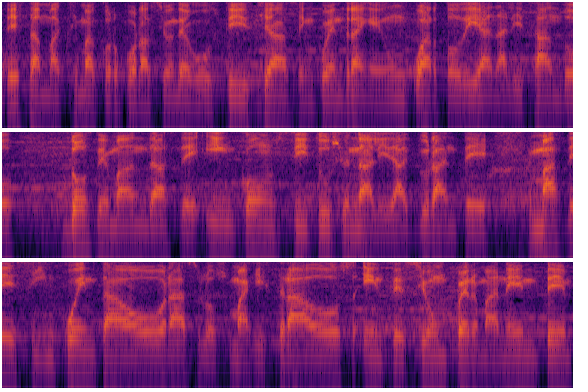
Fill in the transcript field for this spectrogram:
de esta máxima corporación de justicia se encuentran en un cuarto día analizando dos demandas de inconstitucionalidad durante más de 50 horas. Los magistrados en sesión permanente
